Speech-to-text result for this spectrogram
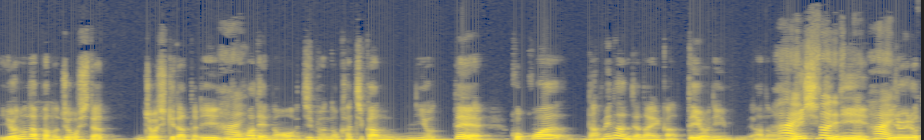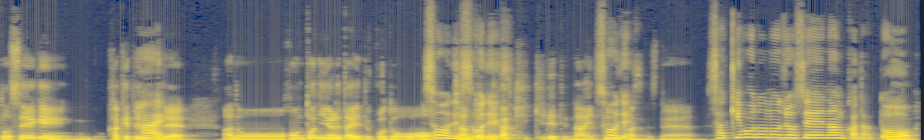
世の中の常識だ、常識だったり、はい。今までの自分の価値観によって、ここはダメなんじゃないかっていうふうに、あの、はい無意識にはい。いろいろと制限かけているので、あの、本当にやりたいことを、ちゃんと描ききれてないっていう感じですね。先ほどの女性なんかだと、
